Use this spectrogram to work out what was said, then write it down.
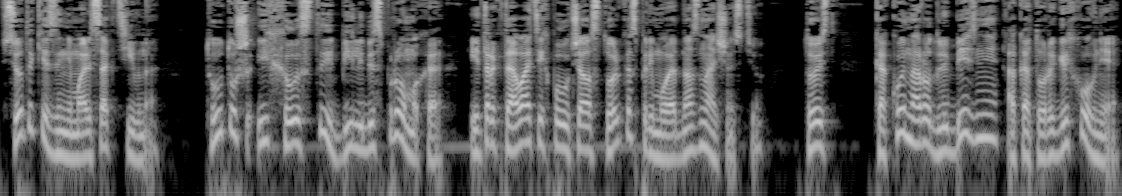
все-таки занимались активно. Тут уж их хлысты били без промаха, и трактовать их получалось только с прямой однозначностью. То есть какой народ любезнее, а который греховнее,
